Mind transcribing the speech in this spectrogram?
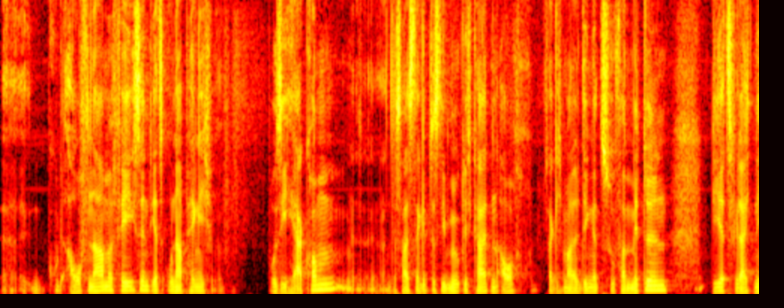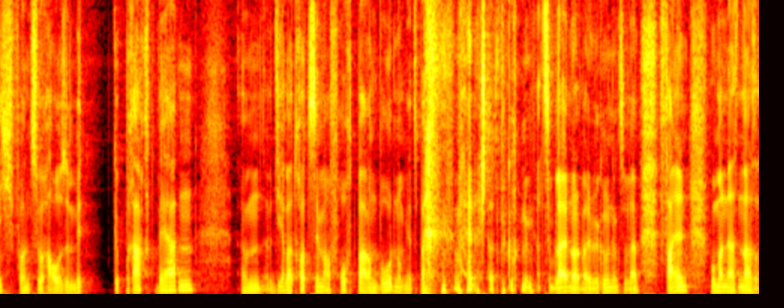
äh, gut aufnahmefähig sind, jetzt unabhängig, wo sie herkommen. Das heißt, da gibt es die Möglichkeiten auch, sag ich mal, Dinge zu vermitteln, die jetzt vielleicht nicht von zu Hause mitgebracht werden, die aber trotzdem auf fruchtbaren Boden, um jetzt bei, bei der Stadtbegründung zu bleiben oder bei der Begründung zu bleiben, fallen, wo man da was,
